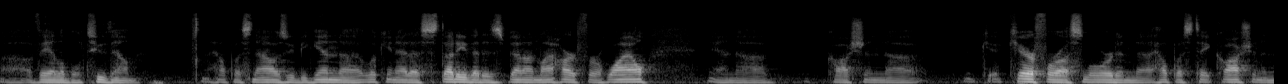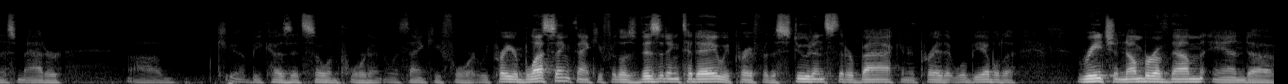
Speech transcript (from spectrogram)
uh, available to them. Help us now as we begin uh, looking at a study that has been on my heart for a while and uh, caution uh, care for us, Lord, and uh, help us take caution in this matter um, because it's so important. We thank you for it. We pray your blessing. Thank you for those visiting today. We pray for the students that are back, and we pray that we'll be able to reach a number of them and uh,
